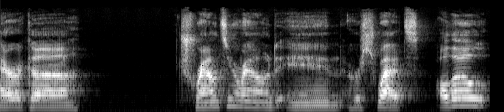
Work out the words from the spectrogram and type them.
Erika trouncing around in her sweats, although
